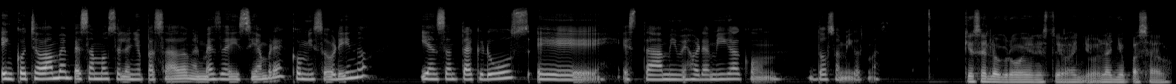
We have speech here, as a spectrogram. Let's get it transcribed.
En Cochabamba empezamos el año pasado, en el mes de diciembre, con mi sobrino y en Santa Cruz eh, está mi mejor amiga con dos amigos más. ¿Qué se logró en este año, el año pasado?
